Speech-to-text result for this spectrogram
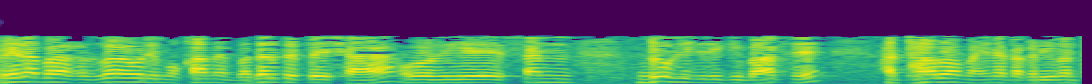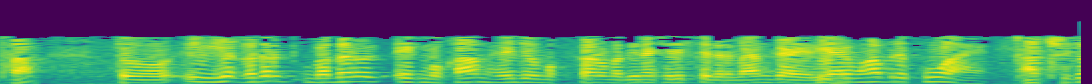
پہلا بڑا غزوہ اور یہ مقام بدر پہ پیش آیا اور یہ سن دو ہجری کی بات ہے۔ اٹھارہ مہینہ تقریباً تھا۔ تو یہ غدر بدر ایک مقام ہے جو مکہ اور مدینہ شریف کے درمیان کا ایریا ہے۔ وہاں پر کنواں ہے۔ اچھا۔ جسے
